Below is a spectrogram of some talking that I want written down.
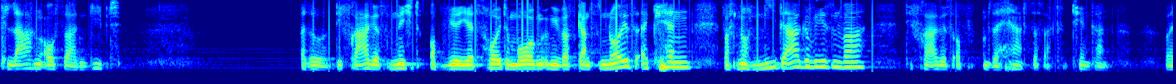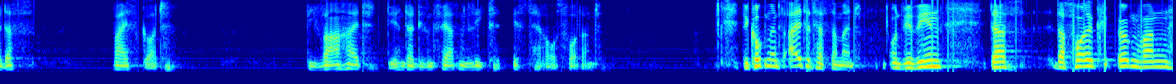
klaren Aussagen gibt. Also die Frage ist nicht, ob wir jetzt heute Morgen irgendwie was ganz Neues erkennen, was noch nie da gewesen war. Die Frage ist, ob unser Herz das akzeptieren kann, weil das weiß Gott. Die Wahrheit, die hinter diesen Versen liegt, ist herausfordernd. Wir gucken ins Alte Testament und wir sehen, dass das Volk irgendwann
